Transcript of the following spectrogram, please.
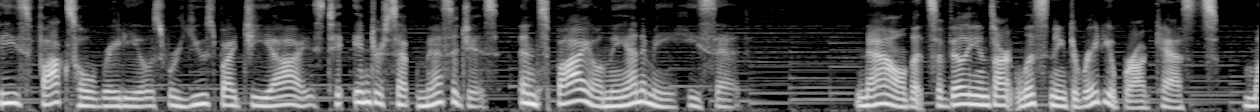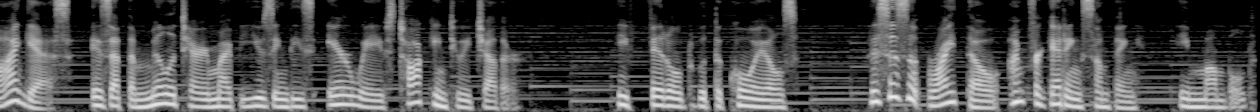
These foxhole radios were used by GIs to intercept messages and spy on the enemy, he said. Now that civilians aren't listening to radio broadcasts, my guess is that the military might be using these airwaves talking to each other. He fiddled with the coils. This isn't right, though. I'm forgetting something, he mumbled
